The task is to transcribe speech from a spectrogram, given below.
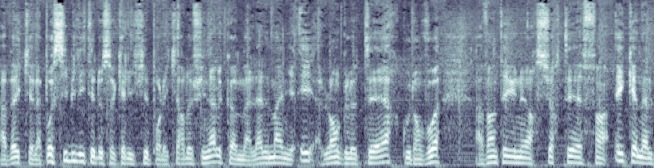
avec la possibilité de se qualifier pour les quarts de finale comme l'Allemagne et l'Angleterre. Coup d'envoi à 21h sur TF1 et Canal+.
